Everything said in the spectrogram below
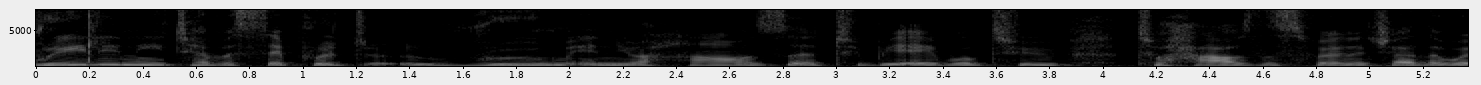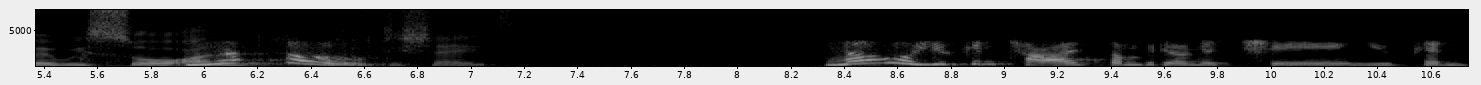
really need to have a separate room in your house uh, to be able to to house this furniture the way we saw on No. Fifty Shades? No, you can tie somebody on a chair. You can,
